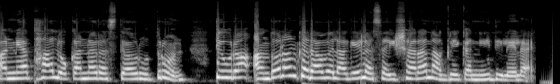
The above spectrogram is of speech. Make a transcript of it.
अन्यथा लोकांना रस्त्यावर उतरून तीव्र आंदोलन करावं लागेल असा इशारा नागरिकांनी दिलेला आहे.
